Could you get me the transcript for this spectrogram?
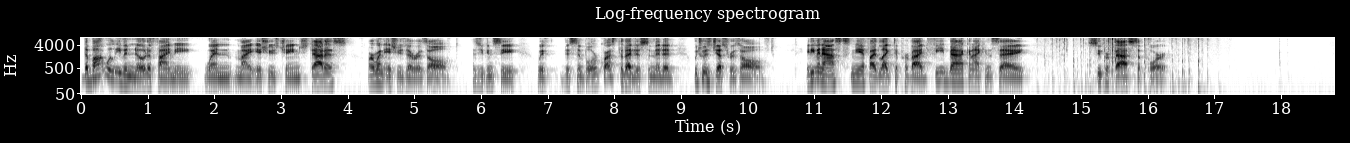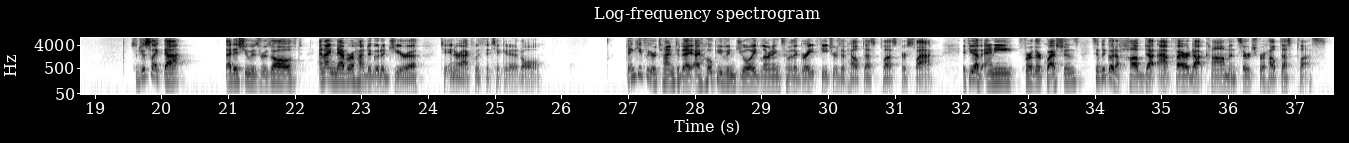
The bot will even notify me when my issues change status or when issues are resolved, as you can see with this simple request that I just submitted, which was just resolved. It even asks me if I'd like to provide feedback, and I can say super fast support. So just like that, that issue is resolved and I never had to go to Jira to interact with the ticket at all. Thank you for your time today. I hope you've enjoyed learning some of the great features of Help Desk Plus for Slack. If you have any further questions, simply go to hub.appfire.com and search for Help Desk Plus.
